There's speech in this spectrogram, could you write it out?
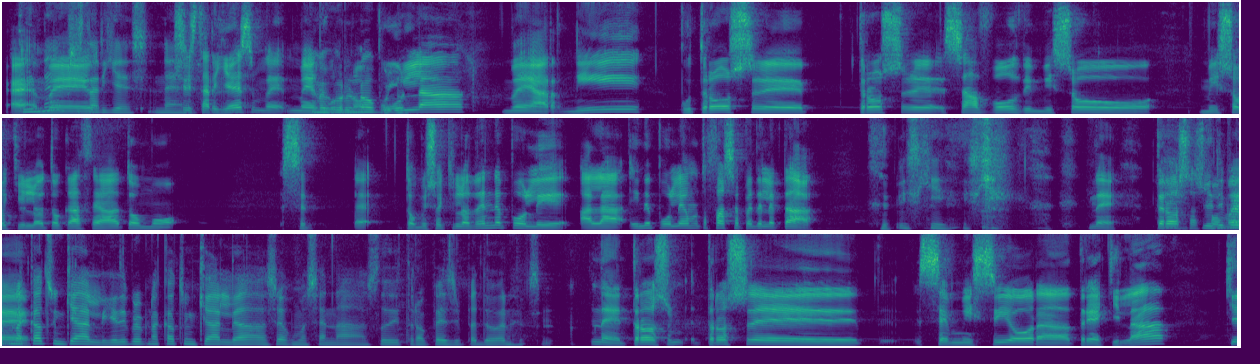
τι είναι, ψισταριές, ναι. Ψισταριές με, με, Με γουρνοπούλα, με αρνί, που τρως, ε, τρως ε, σαν βόδι μισό, μισό κιλό το κάθε άτομο σε, ε, το μισό κιλό δεν είναι πολύ, αλλά είναι πολύ άμα το φας σε 5 λεπτά. Ισχύει, ισχύει. ναι, τρως ας Γιατί πούμε... πρέπει να κάτσουν κι άλλοι. Γιατί πρέπει να κάτσουν κι άλλοι. Α έχουμε σε ένα, στο ίδιο τραπέζι πέντε ώρες. Ναι, τρως, τρως ε, σε μισή ώρα 3 κιλά και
